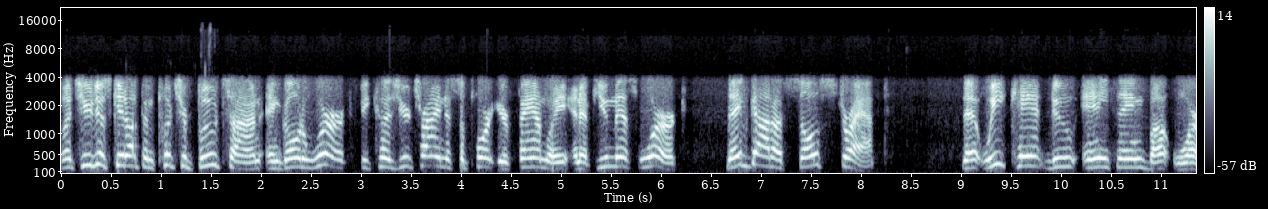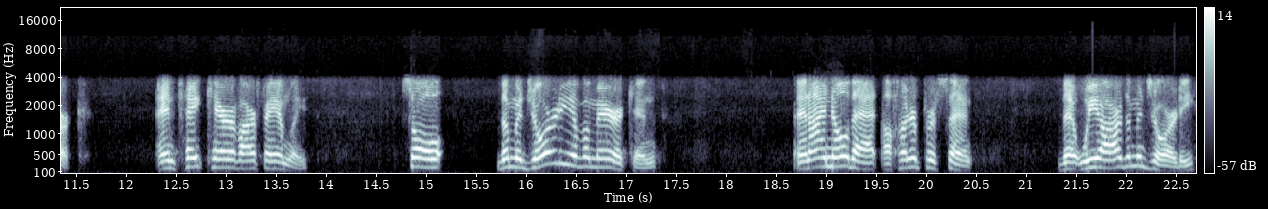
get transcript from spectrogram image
But you just get up and put your boots on and go to work because you're trying to support your family and if you miss work, they've got us so strapped that we can't do anything but work and take care of our families. So the majority of Americans, and I know that 100%, that we are the majority,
